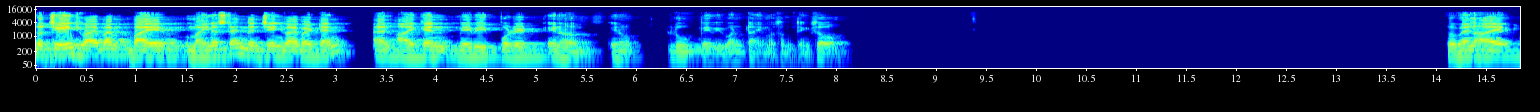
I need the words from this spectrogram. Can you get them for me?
So change y by, by minus 10, then change y by 10, and I can maybe put it in a you know loop maybe one time or something. So so when I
